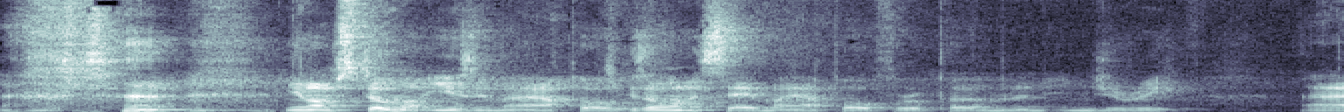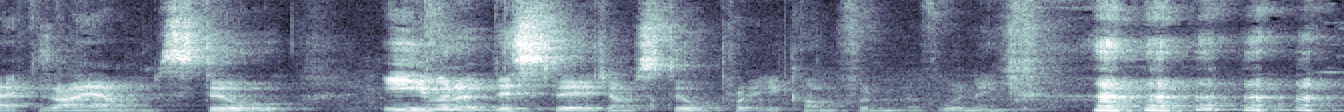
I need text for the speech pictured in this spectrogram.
you know, I'm still not using my apple because I want to save my apple for a permanent injury. Because uh, I am still, even at this stage, I'm still pretty confident of winning uh,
